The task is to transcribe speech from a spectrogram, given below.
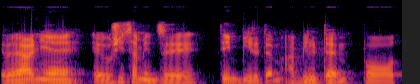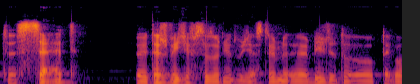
Generalnie różnica między tym buildem a buildem pod set, który też wyjdzie w sezonie 20, e, build do tego,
